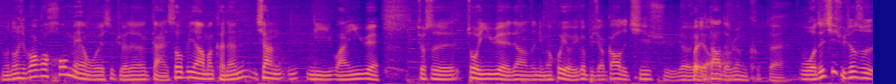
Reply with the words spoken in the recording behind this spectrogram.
什么东西，包括后面我也是觉得感受不一样嘛。可能像你你玩音乐，就是做音乐这样子，你们会有一个比较高的期许，有一个大的认可。对，我的期许就是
